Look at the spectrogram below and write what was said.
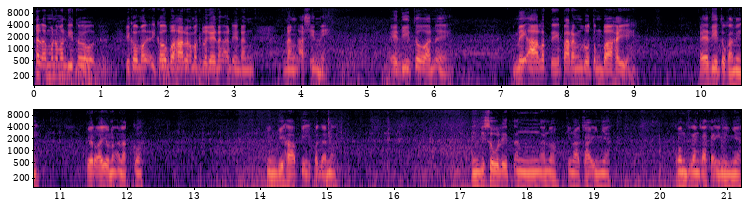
Alam mo naman dito, ikaw ikaw bahalang maglagay ng ano eh, ng ng asin eh. Eh dito ano eh, may alat eh, parang lutong bahay eh. Kaya dito kami. Pero ayaw ng anak ko hindi happy pag ano. Hindi sulit ang ano kinakain niya. Konti lang kakainin niya.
